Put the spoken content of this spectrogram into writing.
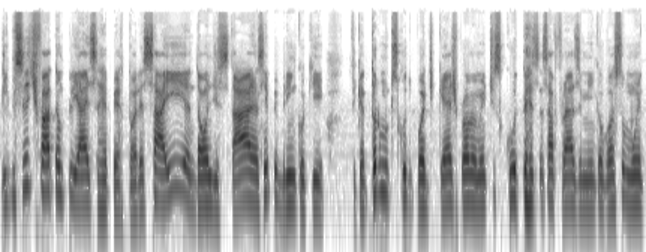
Ele precisa de fato ampliar esse repertório, é sair de onde está. Eu sempre brinco aqui fica todo mundo que escuta o podcast provavelmente escuta essa frase minha que eu gosto muito.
